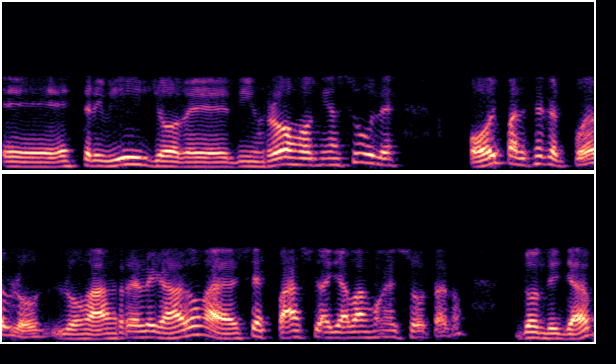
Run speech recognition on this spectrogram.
eh, estribillo de ni rojos ni azules, hoy parece que el pueblo los ha relegado a ese espacio allá abajo en el sótano, donde ya,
